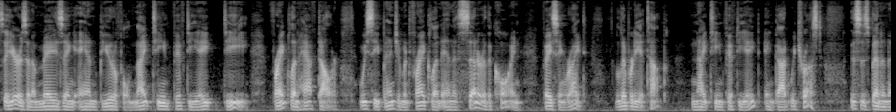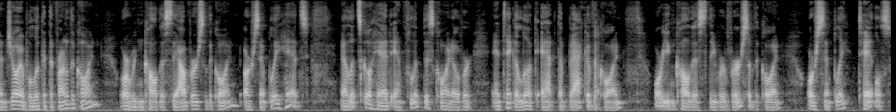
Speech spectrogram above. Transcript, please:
So here is an amazing and beautiful 1958D Franklin half dollar. We see Benjamin Franklin in the center of the coin facing right, Liberty atop, 1958, In God We Trust. This has been an enjoyable look at the front of the coin, or we can call this the obverse of the coin, or simply heads. Now let's go ahead and flip this coin over and take a look at the back of the coin, or you can call this the reverse of the coin, or simply tails,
